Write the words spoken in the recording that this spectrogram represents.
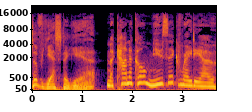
of yesteryear. Mechanical Music Radio.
